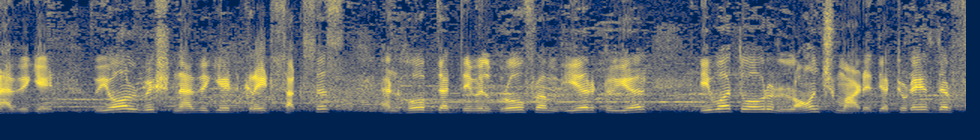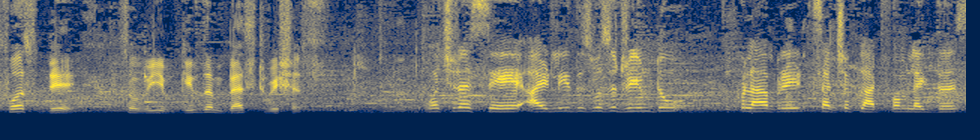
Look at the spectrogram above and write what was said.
navigate we all wish navigate great success and hope that the will grow from year to year ಇವತ್ತು ಅವರು ಲಾಂಚ್ ಮಾಡಿದೆ today is their first day so we give them best wishes what should I say? Ideally, this was a dream to collaborate such a platform like this.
